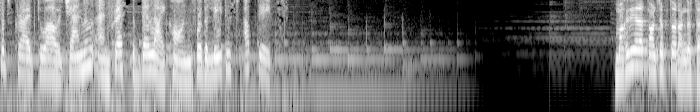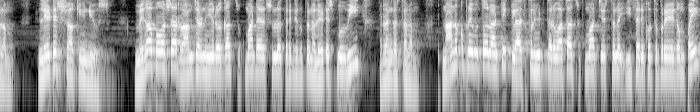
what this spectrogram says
Subscribe to our channel and press the bell icon for the latest updates. Magadheera కాన్సెప్ట్తో Rangasthalam. Latest shocking news mega power star Ram Charan హీరోగా సుకుమార్ డైరెక్షన్లో తెరకెక్కుతున్న లేటెస్ట్ మూవీ రంగస్థలం. నానక ప్రేమతో లాంటి క్లాసికల్ హిట్ తర్వాత సుకుమార్ చేస్తున్న ఈ సరికొత్త ప్రయోగంపై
